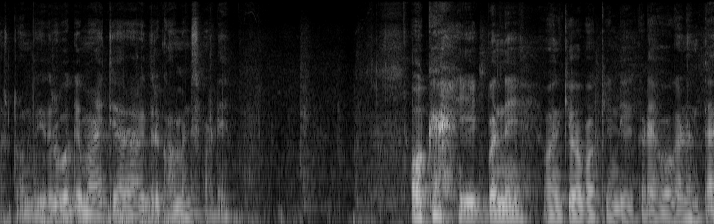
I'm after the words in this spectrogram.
ಅಷ್ಟೊಂದು ಇದ್ರ ಬಗ್ಗೆ ಮಾಹಿತಿ ಯಾರು ಇದ್ರೆ ಕಾಮೆಂಟ್ಸ್ ಮಾಡಿ. ಓಕೆ ಈಗ ಬನ್ನಿ ಒನಕೆ ಒಬ್ಬ ಕಿಂಡಿ ಕಡೆ ಹೋಗೋಣಂತೆ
